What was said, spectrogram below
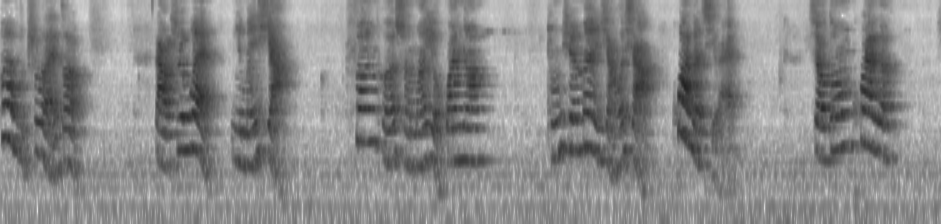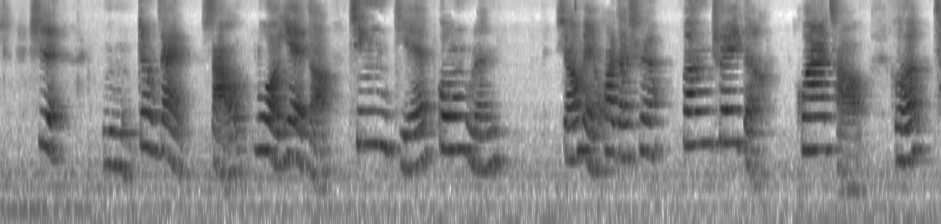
画不出来的。”老师问：“你们想，风和什么有关呢？”同学们想了想，画了起来。小东画了，是嗯正在扫落叶的清洁工人。小美画的是风吹的花草和草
